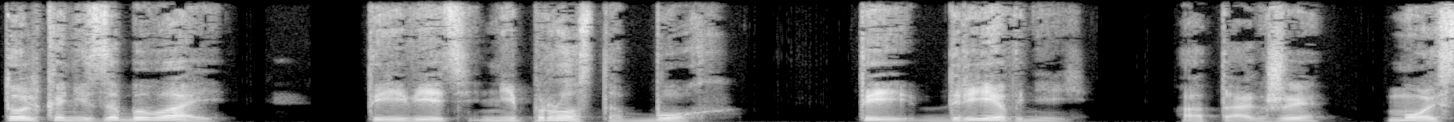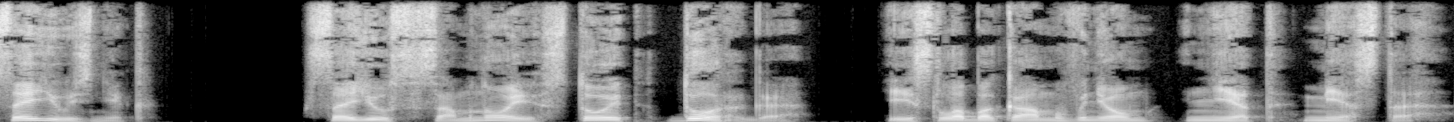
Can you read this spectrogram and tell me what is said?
Только не забывай, ты ведь не просто бог. Ты древний, а также мой союзник. Союз со мной стоит дорого, и слабакам в нем нет места.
